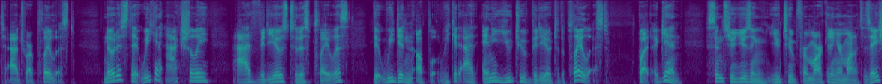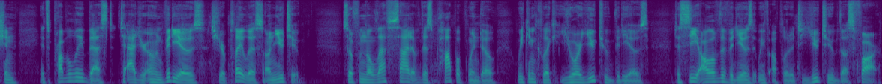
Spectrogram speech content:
to add to our playlist. Notice that we can actually add videos to this playlist that we didn't upload. We could add any YouTube video to the playlist. But again, since you're using YouTube for marketing or monetization, it's probably best to add your own videos to your playlist on YouTube. So from the left side of this pop-up window, we can click Your YouTube Videos to see all of the videos that we've uploaded to YouTube thus far.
